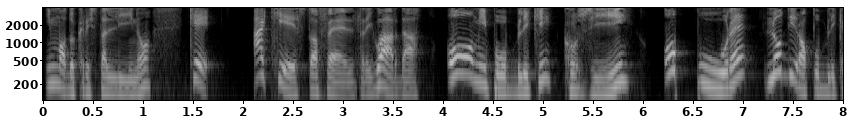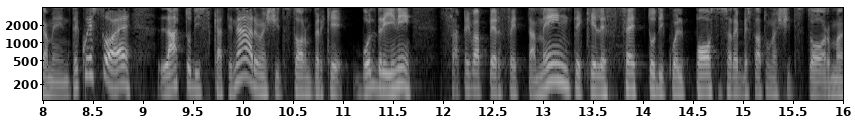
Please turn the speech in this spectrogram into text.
in modo cristallino che ha chiesto a Feltri, guarda, o mi pubblichi così, oppure lo dirò pubblicamente. Questo è l'atto di scatenare una shitstorm perché Boldrini sapeva perfettamente che l'effetto di quel post sarebbe stato una shitstorm.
